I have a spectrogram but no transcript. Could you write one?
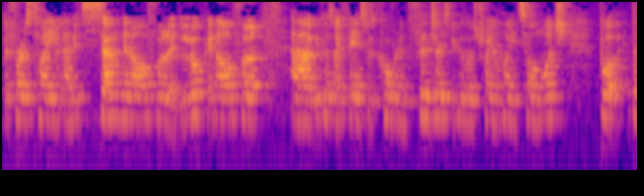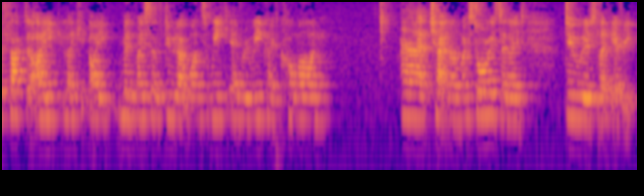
the first time, and it's sounding awful, it looking awful, uh, because my face was covered in filters because I was trying to hide so much. But the fact that I like I made myself do that once a week, every week I'd come on uh, chatting on my stories and I'd do it like every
